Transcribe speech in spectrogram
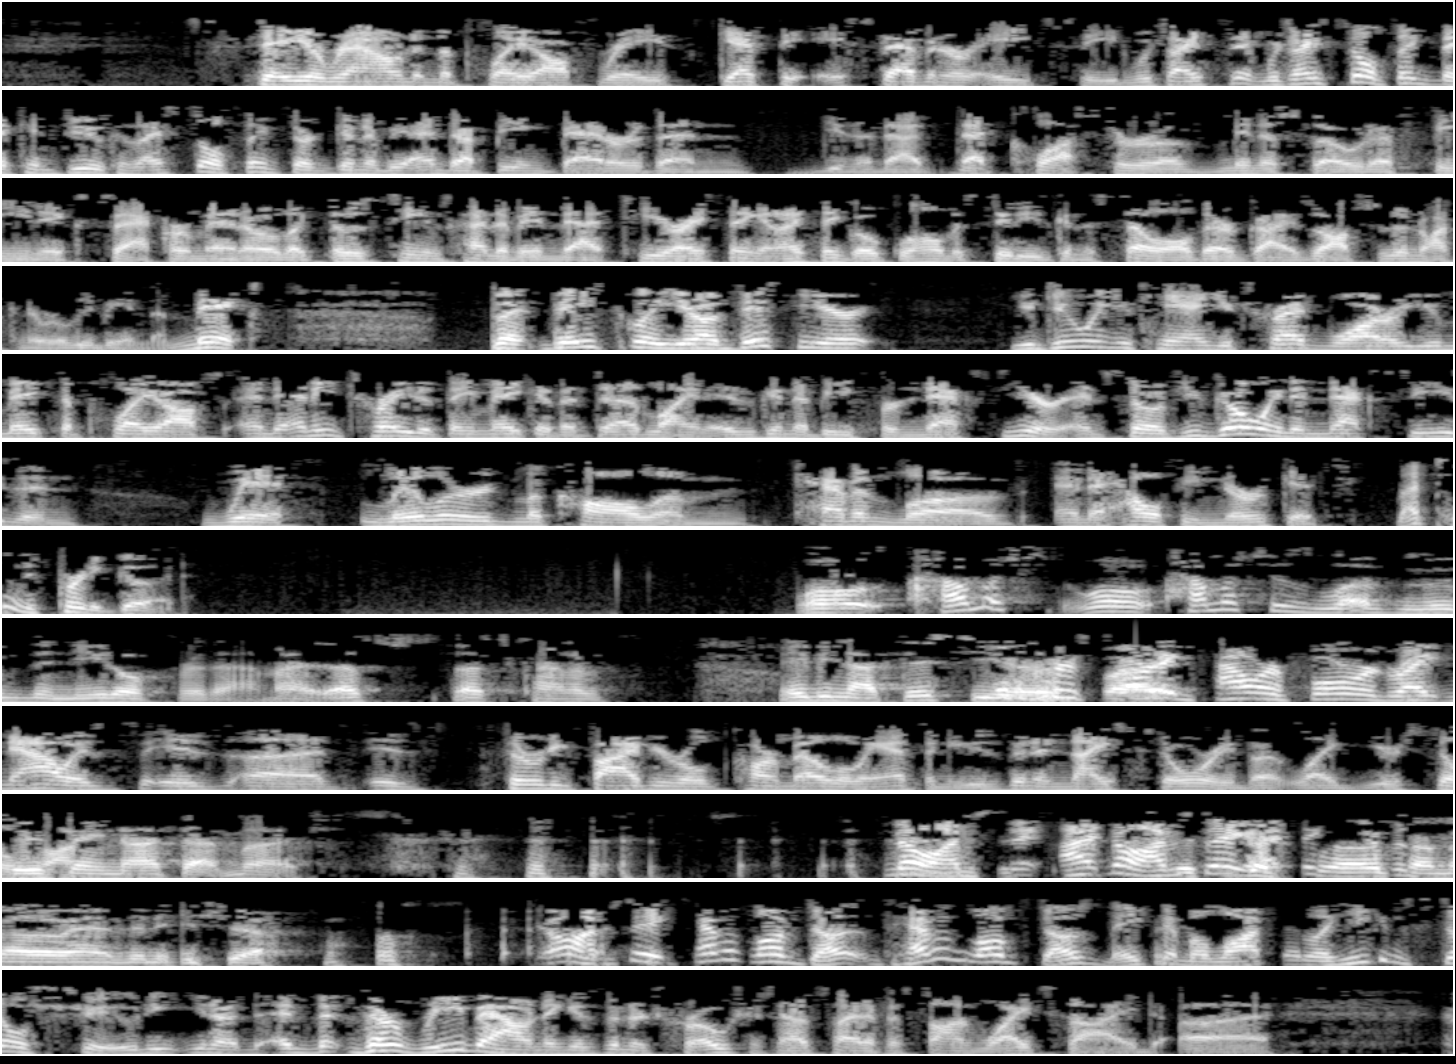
stay around in the playoff race, get the seven or eight seed, which I think, which I still think they can do because I still think they're going to be, end up being better than you know that that cluster of Minnesota, Phoenix, Sacramento, like those teams kind of in that tier. I think, and I think Oklahoma City is going to sell all their guys off, so they're not going to really be in the mix. But basically, you know, this year you do what you can, you tread water, you make the playoffs, and any trade that they make at the deadline is going to be for next year. And so if you go into next season with Lillard, McCollum, Kevin Love, and a healthy Nurkic, that team is pretty good. Well, how much? Well, how much does Love move the needle for them? I, that's that's kind of maybe not this year. Well, their but starting power forward right now is is uh, is 35 year old Carmelo Anthony, who's been a nice story, but like you're still they're saying not that much. No, I'm saying I no, I'm it's saying I think pro Kevin, Carmelo Anthony show. no, I'm saying Kevin Love does Kevin Love does make them a lot better. Like he can still shoot. He, you know, th- their rebounding has been atrocious outside of Hassan Whiteside. Uh,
